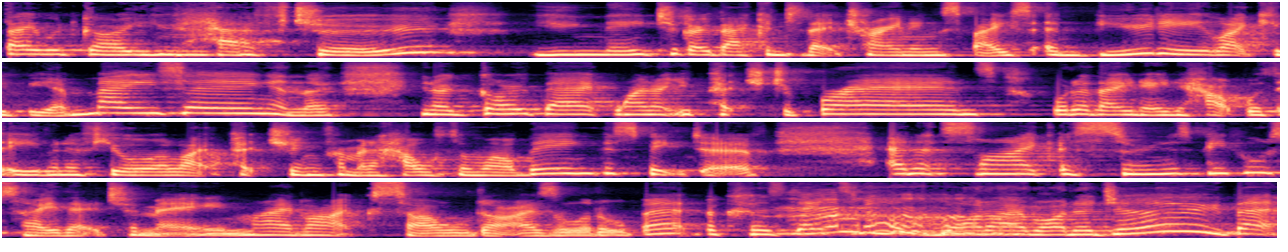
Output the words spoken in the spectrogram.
they would go, You have to, you need to go back into that training space and beauty, like you'd be amazing. And the, you know, go back, why don't you pitch to brands? What do they need help with, even if you're like pitching from a health and well-being perspective? And it's like as soon as people say that to me, my like soul dies a little bit because that's not what I want to do. But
